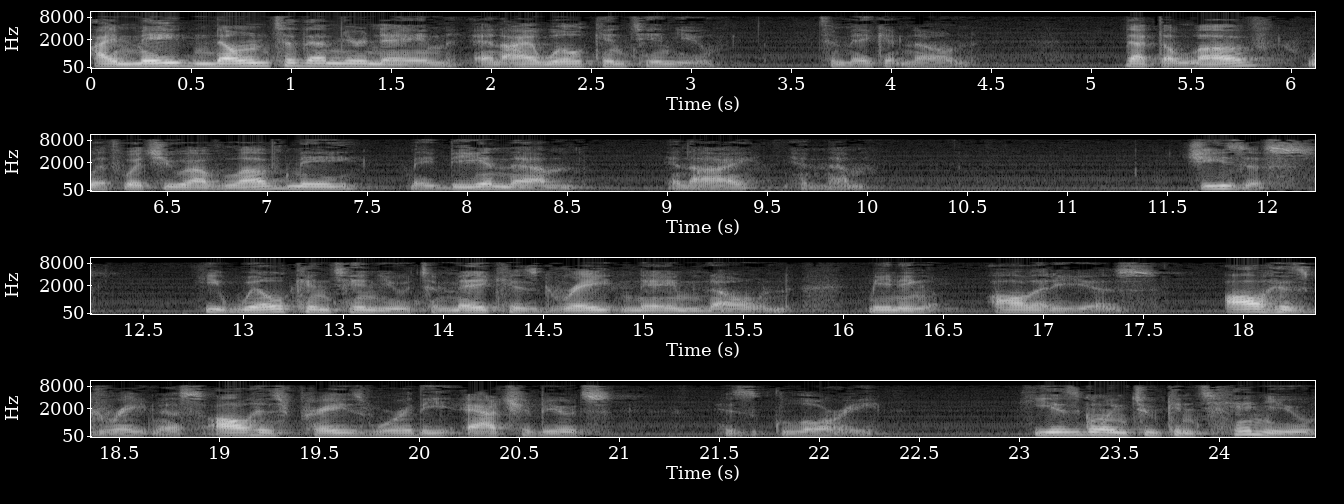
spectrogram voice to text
I made known to them your name and I will continue to make it known that the love with which you have loved me may be in them and I in them. Jesus, he will continue to make his great name known, meaning all that he is, all his greatness, all his praiseworthy attributes, his glory. He is going to continue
